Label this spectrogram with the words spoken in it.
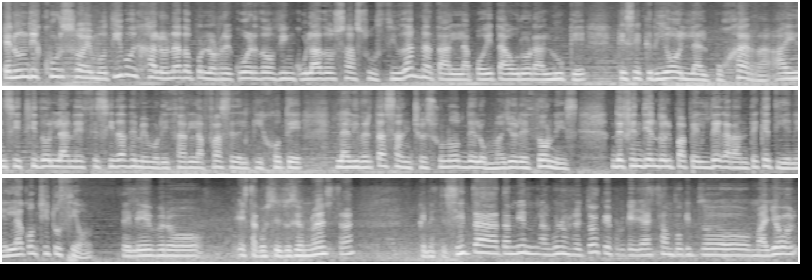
En un discurso emotivo y jalonado por los recuerdos vinculados a su ciudad natal, la poeta Aurora Luque, que se crió en la Alpujarra, ha insistido en la necesidad de memorizar la frase del Quijote, la libertad Sancho es uno de los mayores dones, defendiendo el papel de garante que tiene en la Constitución. Celebro esta Constitución nuestra, que necesita también algunos retoques porque ya está un poquito mayor.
